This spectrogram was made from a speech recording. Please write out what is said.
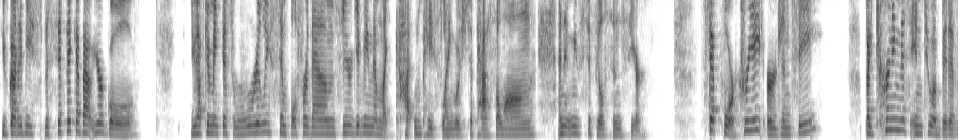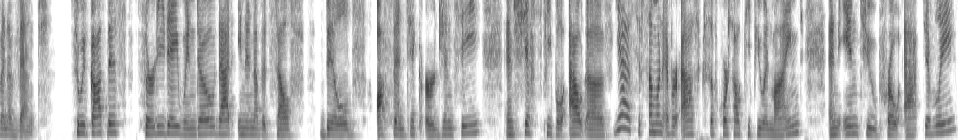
you've got to be specific about your goal. You have to make this really simple for them. So you're giving them like cut and paste language to pass along, and it needs to feel sincere. Step four, create urgency by turning this into a bit of an event. So we've got this 30 day window that in and of itself builds authentic urgency and shifts people out of, yes, if someone ever asks, of course, I'll keep you in mind, and into proactively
